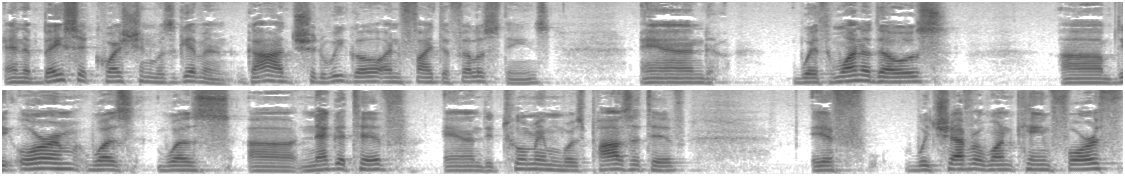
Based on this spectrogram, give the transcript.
and a basic question was given God, should we go and fight the Philistines? And with one of those, uh, the Urim was, was uh, negative and the Thummim was positive. If whichever one came forth,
